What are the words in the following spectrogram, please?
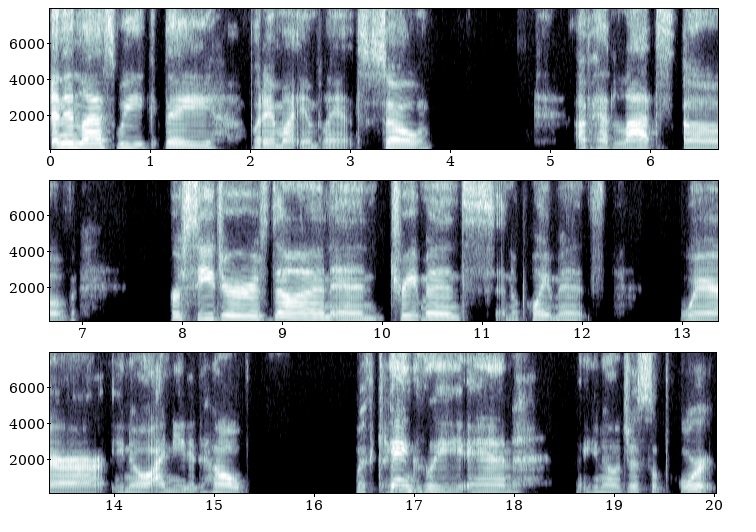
And then last week, they put in my implants. So I've had lots of procedures done and treatments and appointments where, you know, I needed help with Kingsley and, you know, just support,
